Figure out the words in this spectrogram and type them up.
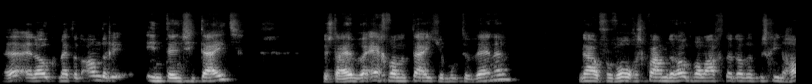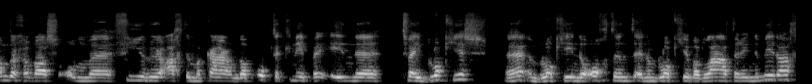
Hè? En ook met een andere intensiteit. Dus daar hebben we echt wel een tijdje moeten wennen. Nou, vervolgens kwamen we er ook wel achter dat het misschien handiger was om vier uur achter elkaar om dat op te knippen in twee blokjes. Hè? Een blokje in de ochtend en een blokje wat later in de middag.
